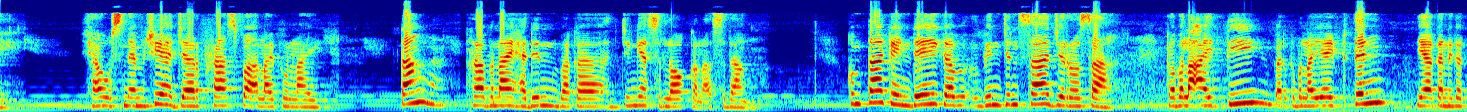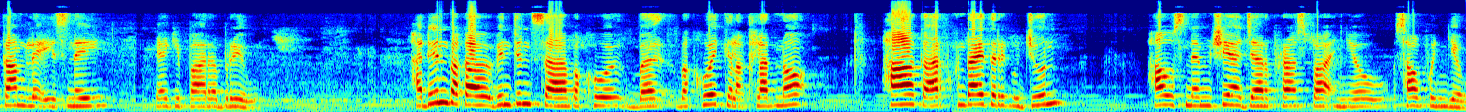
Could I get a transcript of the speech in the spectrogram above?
Ha usnem shi hajar praspa alai pulai tang prabanai hadin ba ka jingya slok kala sedang. Kumta ka inde ka vinjin sa jerosa. Kabala IT bar kabala yai peteng ya kan ka kam le isnei ya ki para breu hadin baka vinjin sa bakho bakho kala khlat no ha ka ar khandai tari ku jun house nem she ajar praspa nyo sau pun yo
